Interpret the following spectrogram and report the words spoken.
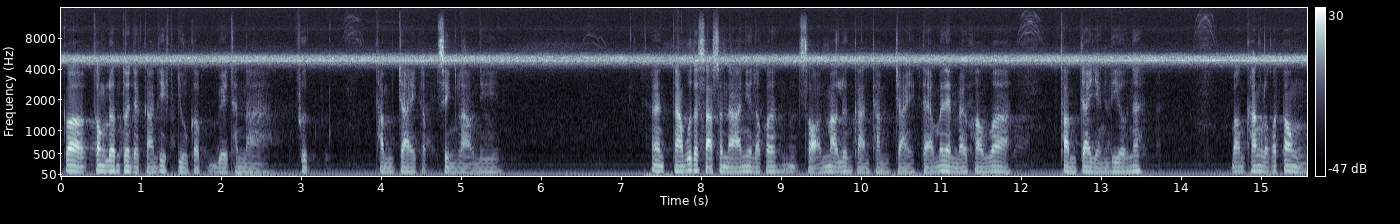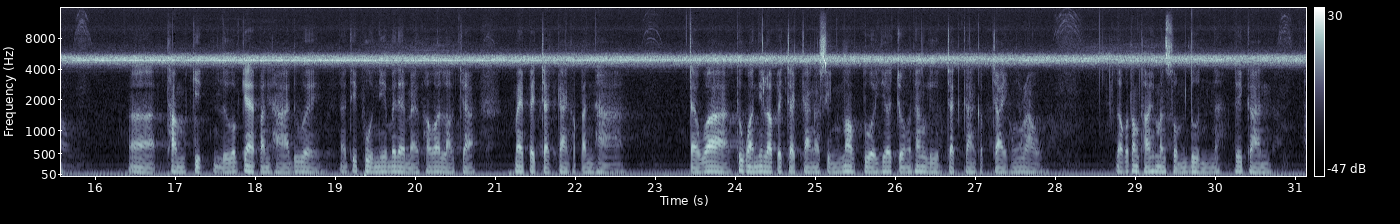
ก็ต้องเริ่มต้นจากการที่อยู่กับเวทนา ฝึกทำใจกับสิ่งเหล่านี้ ทางพุทธศาสนาเนี่ยเราก็สอนมากเรื่องการทำใจ แต่ไม่ได้หมายความว่าทำใจอย่างเดียวนะ บางครั้งเราก็ต้องอทำกิจหรือว่าแก้ปัญหาด้วยนะที่พูดนี้ไม่ได้หมายความว่าเราจะไม่ไปจัดการกับปัญหา แต่ว่าทุกวันนี้เราไปจัดการกับสิ่งนอกตัวเยอะจนกระทั่งลืมจัดการกับใจของเรา เราก็ต้องทำให้มันสมดุลนะด้วยการ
